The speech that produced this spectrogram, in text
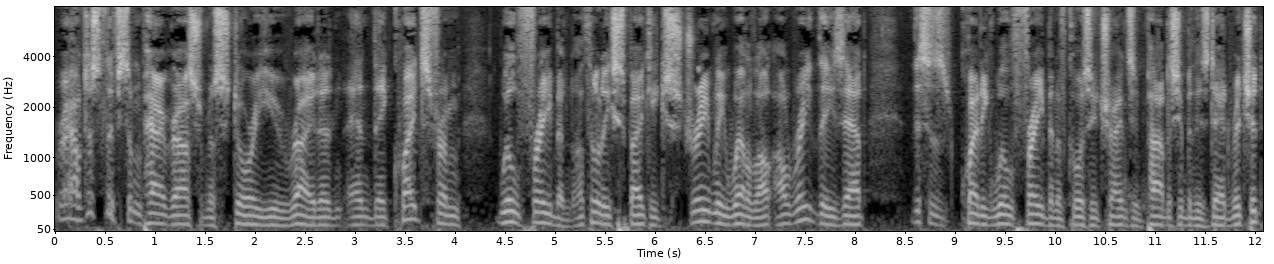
Ray, I'll just lift some paragraphs from a story you wrote, and, and they're quotes from Will Freeman. I thought he spoke extremely well, and I'll, I'll read these out. This is quoting Will Freeman, of course, who trains in partnership with his dad, Richard.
